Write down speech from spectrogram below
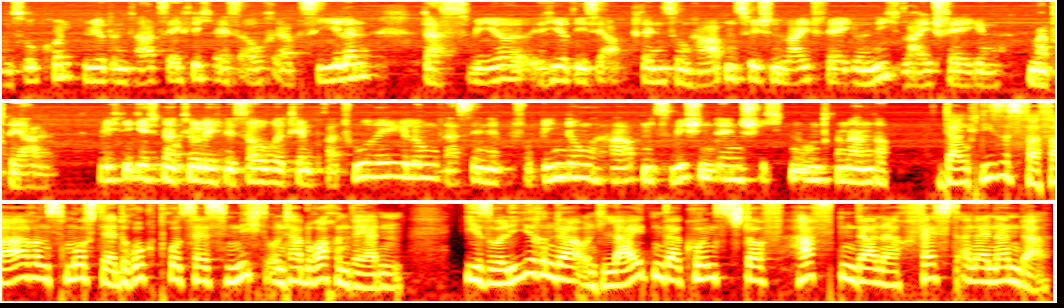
Und so konnten wir dann tatsächlich es auch erzielen, dass wir hier diese Abgrenzung haben zwischen leitfähigen und nicht leitfähigen Materialien. Wichtig ist natürlich eine saubere Temperaturregelung, dass Sie eine Verbindung haben zwischen den Schichten untereinander. Dank dieses Verfahrens muss der Druckprozess nicht unterbrochen werden. Isolierender und leitender Kunststoff haften danach fest aneinander.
